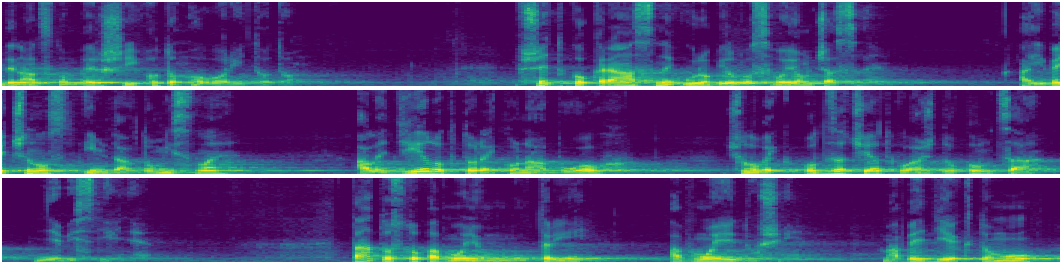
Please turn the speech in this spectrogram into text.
11. verši o tom hovorí toto. Všetko krásne urobil vo svojom čase. Aj väčnosť im dal do mysle, ale dielo, ktoré koná Bôh, človek od začiatku až do konca nevystihne. Táto stopa v mojom vnútri a v mojej duši ma vedie k tomu,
